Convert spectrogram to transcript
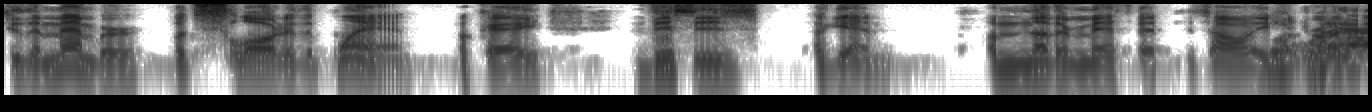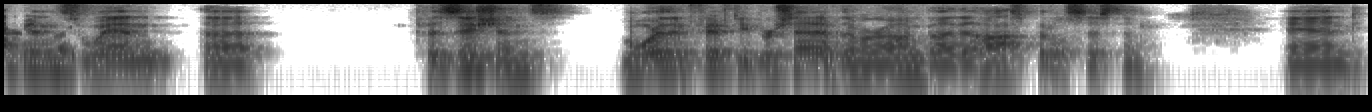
to the member, but slaughter the plan. Okay. This is, again, another myth that consolidation what, what happens when the physicians, more than 50% of them are owned by the hospital system, and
